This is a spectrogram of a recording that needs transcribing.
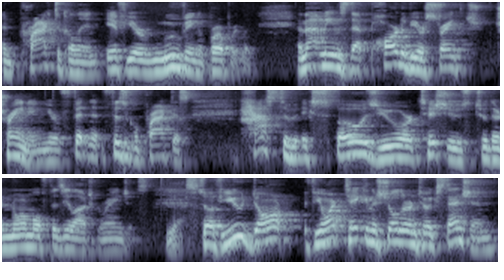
and practical in if you're moving appropriately, and that means that part of your strength training, your fitness, physical practice, has to expose your tissues to their normal physiological ranges. Yes. So if you don't, if you aren't taking the shoulder into extension,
